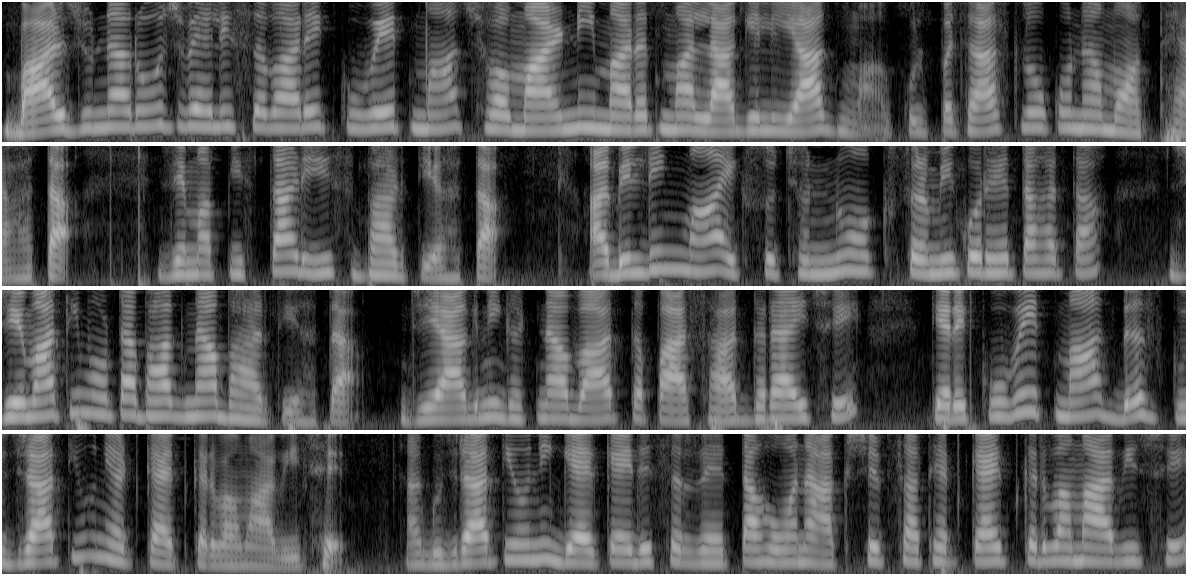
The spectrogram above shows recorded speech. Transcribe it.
બાર જૂનના રોજ વહેલી સવારે કુવેતમાં છ માળની ઇમારતમાં લાગેલી આગમાં કુલ પચાસ લોકોના મોત થયા હતા, જેમાં પિસ્તાળીસ ભારતીય હતા. આ બિલ્ડિંગમાં એકસો છન્નું શ્રમિકો રહેતા હતા, જેમાંથી મોટાભાગના ભારતીય હતા. જે આગની ઘટના બાદ તપાસ હાથ ધરાઈ છે, ત્યારે કુવેતમાં દસ ગુજરાતીઓની અટકાયત કરવામાં આવી છે. આ ગુજરાતીઓની ગેરકાયદેસર રહેતા હોવાના આક્ષેપ સાથે અટકાયત કરવામાં આવી છે.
